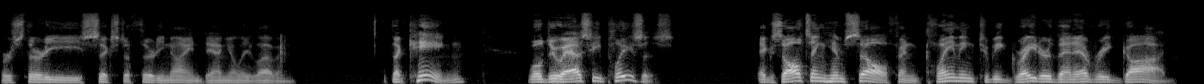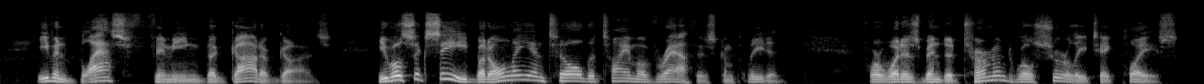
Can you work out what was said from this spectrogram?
Verse 36 to 39, Daniel 11. The king will do as he pleases, exalting himself and claiming to be greater than every god, even blaspheming the God of gods. He will succeed, but only until the time of wrath is completed. For what has been determined will surely take place.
